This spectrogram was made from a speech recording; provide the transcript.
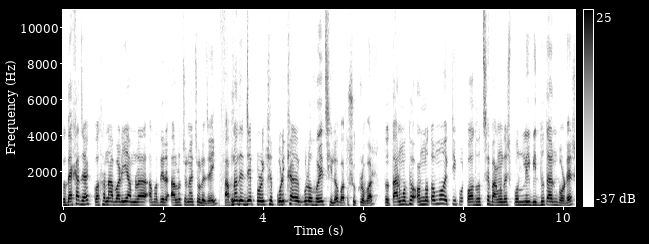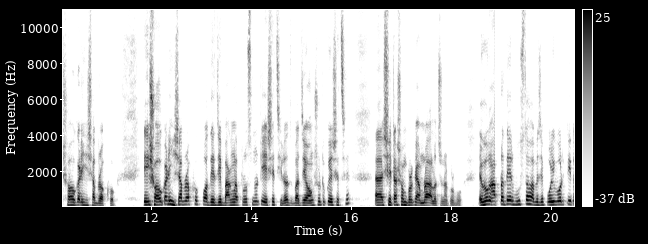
তো দেখা যাক, কথা না বাড়িয়ে আমরা আমাদের আলোচনায় চলে যাই। আপনাদের যে পরীক্ষা, পরীক্ষাগুলো হয়েছিল গত শুক্রবার, তো তার মধ্যে অন্যতম একটি পদ হচ্ছে বাংলাদেশ পল্লী বিদ্যুতায়ন বোর্ডের সহকারী হিসাবরক্ষক এই সহকারী হিসাবরক্ষক পদে যে বাংলা প্রশ্নটি এসেছিল বা যে অংশটুকু এসেছে সেটা সম্পর্কে আমরা আলোচনা করব। এবং আপনাদের বুঝতে হবে যে পরিবর্তিত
